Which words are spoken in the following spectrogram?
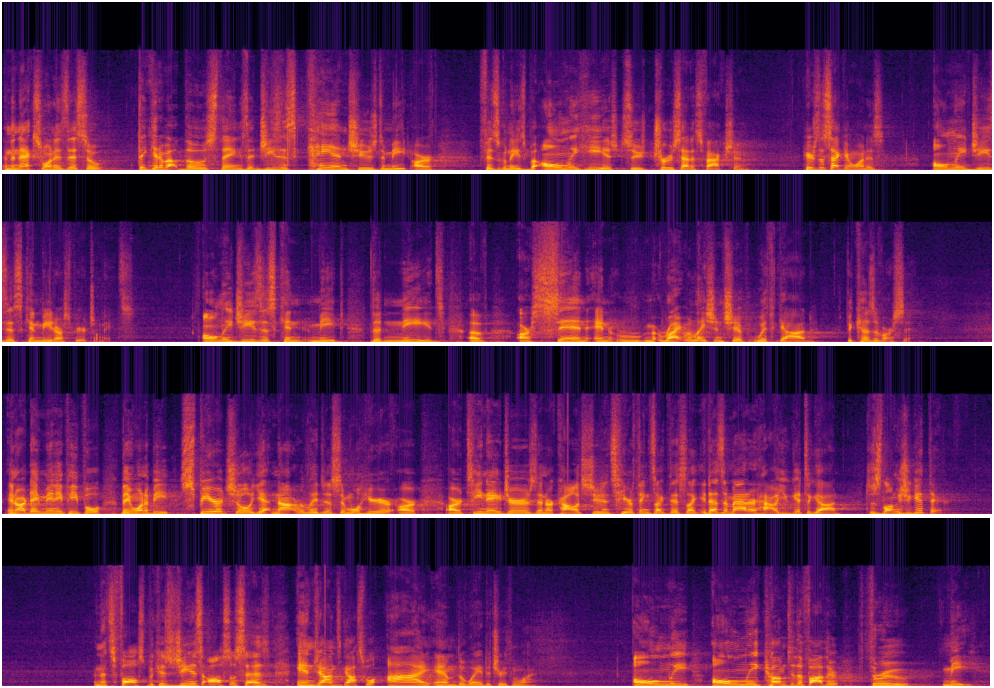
And the next one is this so thinking about those things that Jesus can choose to meet our physical needs, but only He is true satisfaction. Here's the second one is only Jesus can meet our spiritual needs. Only Jesus can meet the needs of our sin and right relationship with God because of our sin. In our day, many people, they want to be spiritual yet not religious. And we'll hear our, our teenagers and our college students hear things like this like, it doesn't matter how you get to God, just as long as you get there. And that's false because Jesus also says in John's gospel, I am the way, the truth, and life. Only, only come to the Father through me.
